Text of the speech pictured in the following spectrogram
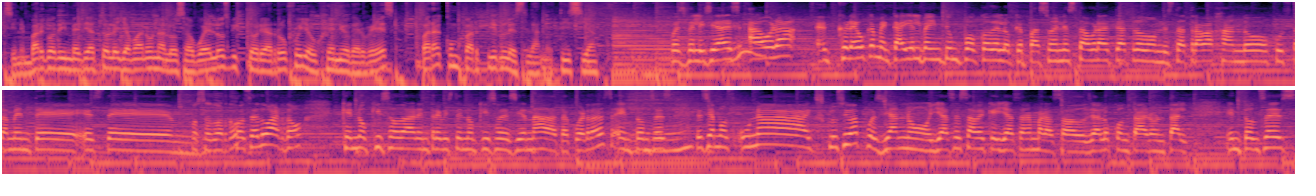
Sin embargo, de inmediato le llamaron a los abuelos Victoria Rufo y Eugenio Derbez para compartirles la noticia. Pues felicidades. Ahora eh, creo que me cae el 20 un poco de lo que pasó en esta obra de teatro donde está trabajando justamente este mm, ¿José Eduardo? José Eduardo, que no quiso dar entrevista y no quiso decir nada, ¿te acuerdas? Entonces decíamos, una exclusiva, pues ya no, ya se sabe que ya están embarazados, ya lo contaron, tal. Entonces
